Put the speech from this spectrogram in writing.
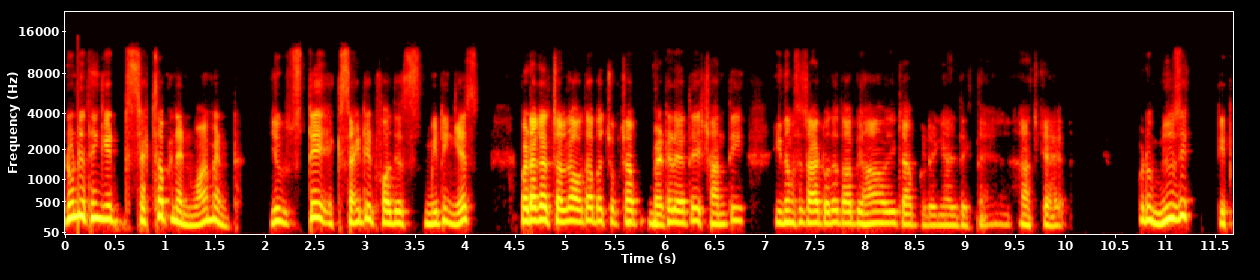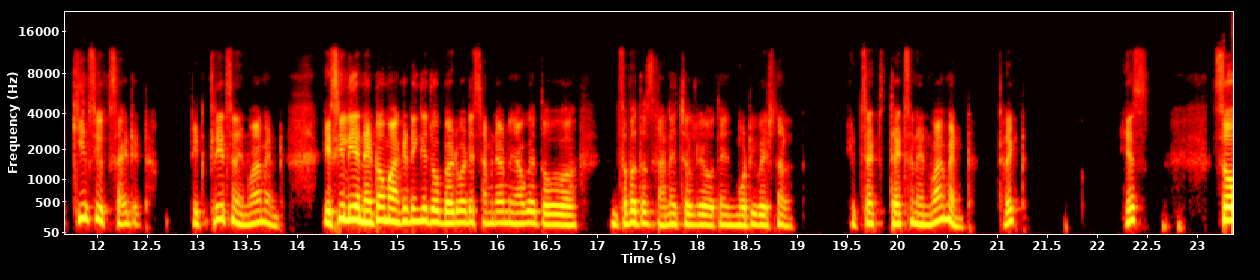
Don't you think it sets up an environment you stay excited for this meeting yes but अगर चल रहा होता, बस चुपचाप बैठे रहते, शांति एकदम से स्टार्ट होते तो आप हाँ ये क्या बोलेंगे, आज देखते हैं, आज क्या है। But music it keeps you excited it creates an environment इसीलिए नेटवर्क मार्केटिंग के जो बड़े बड़े सेमिनार में जाओगे तो ज़बरदस्त गाने चल रहे होते हैं motivational it sets that's an environment correct yes so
